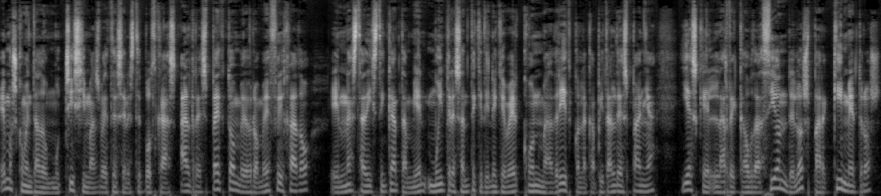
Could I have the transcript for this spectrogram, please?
Hemos comentado muchísimas veces en este podcast al respecto, pero me he fijado en una estadística también muy interesante que tiene que ver con Madrid, con la capital de España, y es que la recaudación de los parquímetros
